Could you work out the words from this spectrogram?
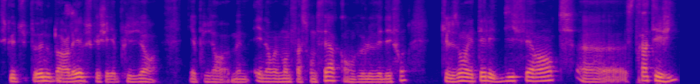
Est-ce que tu peux nous parler, parce qu'il y a plusieurs, il y a plusieurs, même énormément de façons de faire quand on veut lever des fonds, quelles ont été les différentes euh, stratégies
